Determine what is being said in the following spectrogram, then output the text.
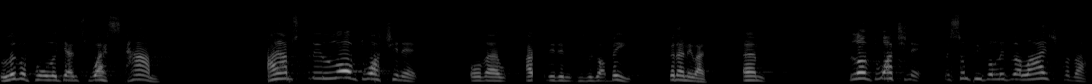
Liverpool against West Ham. I absolutely loved watching it, although I really didn't because they got beat. But anyway, um, loved watching it. But some people live their lives for that.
